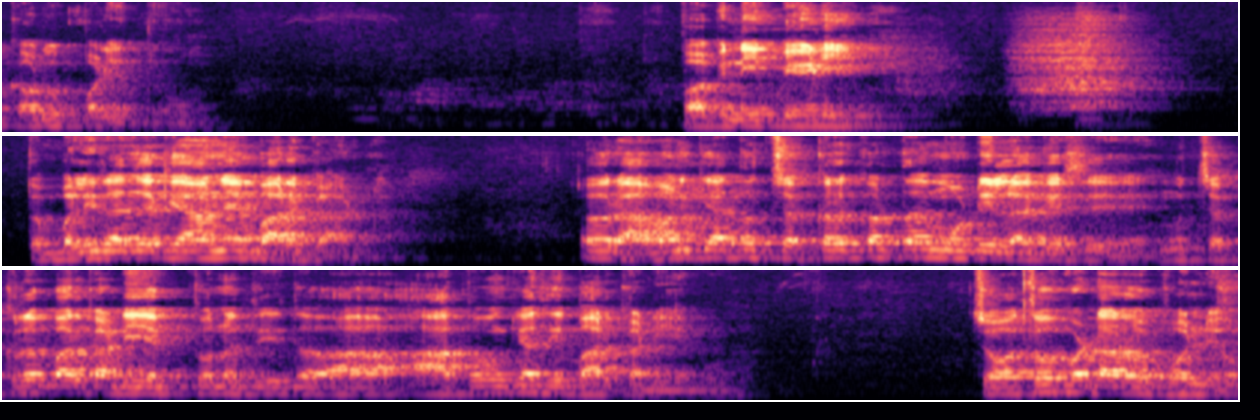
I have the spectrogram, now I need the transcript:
કડું પડ્યું હતું. પગની બેડી. તો બલિરાજા કે આને બહાર કાઢ હવે રાવણ કે આ તો ચક્ર કરતાં મોટી લાગે છે. હું ચક્ર બહાર કાઢી શકતો નથી તો આ આ તો હું ક્યાંથી બહાર કાઢી શકું? ચોથો પટારો ખોલ્યો.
